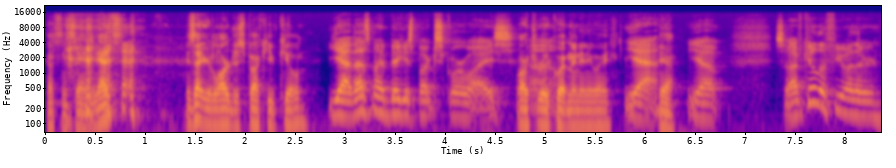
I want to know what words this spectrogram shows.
That's insane. That's is that your largest buck you've killed? Yeah, that's my biggest buck score wise. Archery equipment, anyway. Yeah. Yeah. Yep. So I've killed a few other,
